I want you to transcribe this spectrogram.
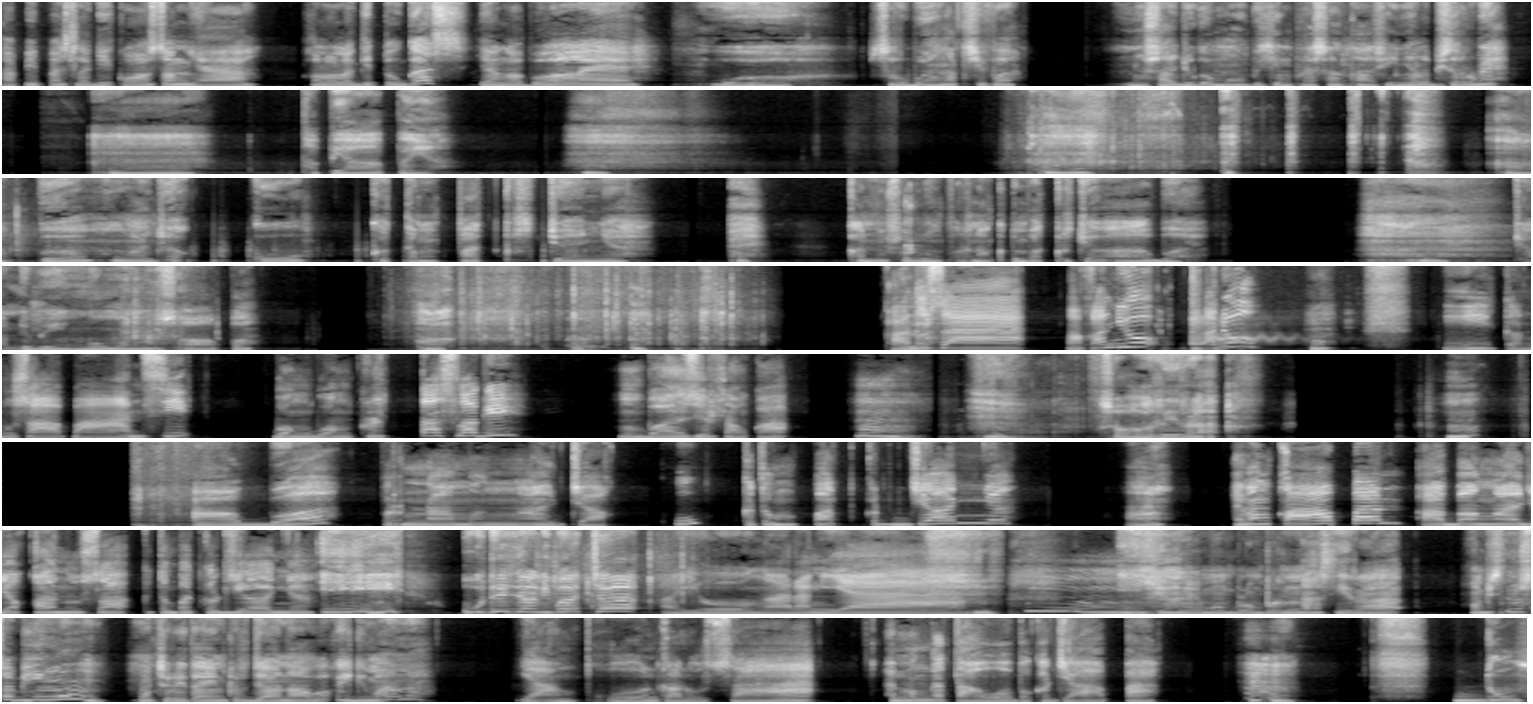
Tapi pas lagi kosong ya. Kalau lagi tugas ya nggak boleh. Wow, seru banget Shiva. Nusa juga mau bikin presentasinya lebih seru deh. Hmm, tapi apa ya? Hmm. Hmm. Abah mengajakku ke tempat kerjanya. Eh, kan Nusa belum pernah ke tempat kerja Abah ya. Hmm, Jadi bingung mau nulis apa. Ah, Kanusa, makan yuk. Aduh. Hah? Ih, Kanusa apaan sih? Buang-buang kertas lagi. Mubazir tau kak? Hmm, sorry Ra. Abah pernah mengajakku ke tempat kerjanya. Hah? Emang kapan Abah ngajak Kanusa ke tempat kerjanya? Ih, udah jangan dibaca. Ayo, ngarang ya. Hmm. Iya, emang belum pernah sih, Ra. Habis Nusa bingung. Mau ceritain kerjaan Abah kayak gimana? Ya ampun, Kanusa. Emang gak tahu Abah kerja apa? Mm-mm. Duh,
